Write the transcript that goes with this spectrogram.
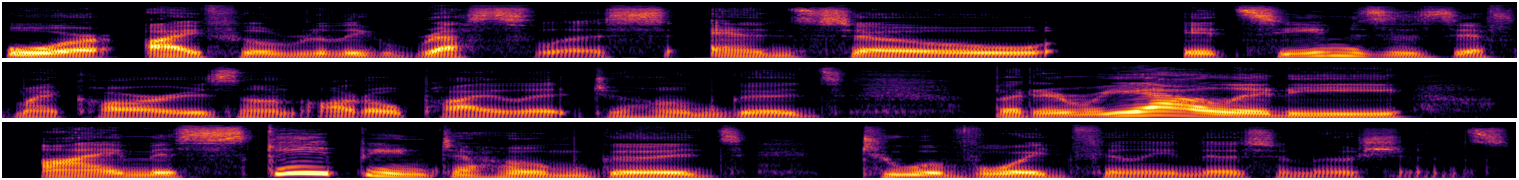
or I feel really restless. And so it seems as if my car is on autopilot to HomeGoods, but in reality, I'm escaping to HomeGoods to avoid feeling those emotions.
